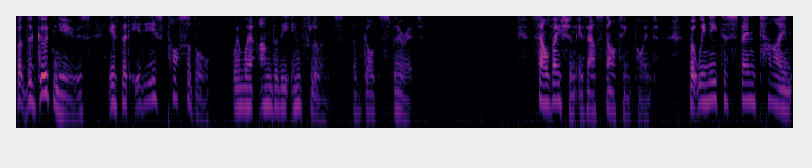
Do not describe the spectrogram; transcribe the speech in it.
But the good news is that it is possible when we're under the influence of God's Spirit. Salvation is our starting point, but we need to spend time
